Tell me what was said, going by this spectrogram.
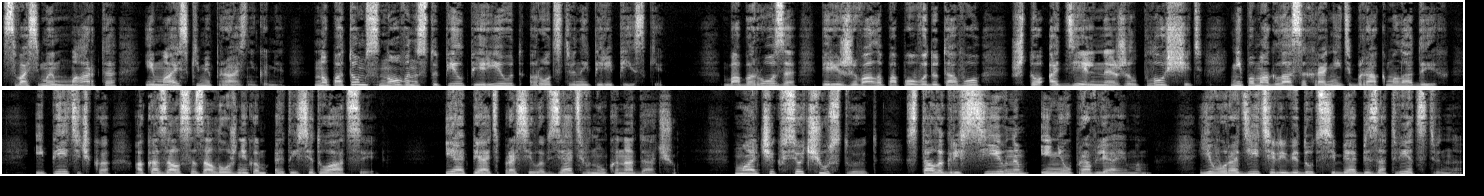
с 8 марта и майскими праздниками. Но потом снова наступил период родственной переписки. Баба Роза переживала по поводу того, что отдельная жилплощадь не помогла сохранить брак молодых, и Петечка оказался заложником этой ситуации. И опять просила взять внука на дачу. Мальчик все чувствует, стал агрессивным и неуправляемым. Его родители ведут себя безответственно.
